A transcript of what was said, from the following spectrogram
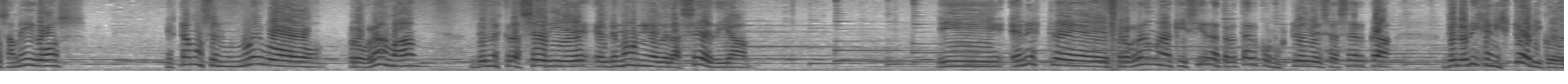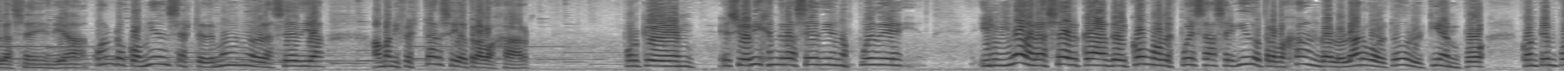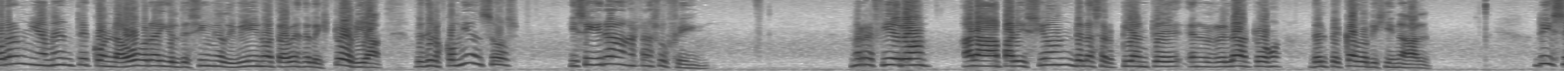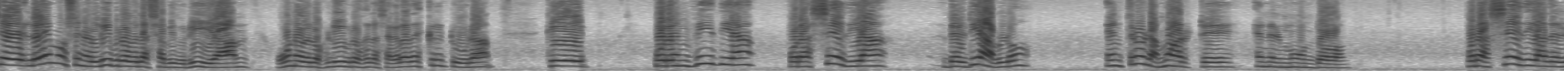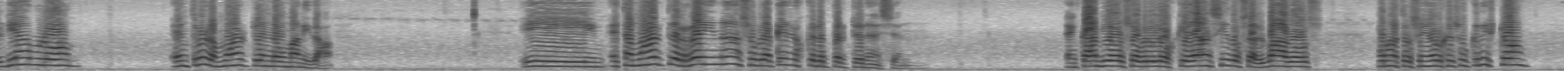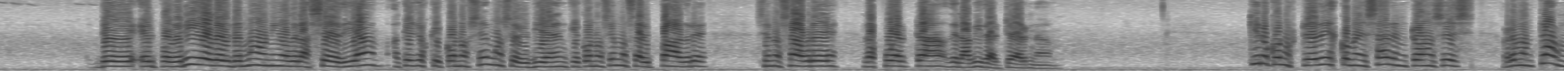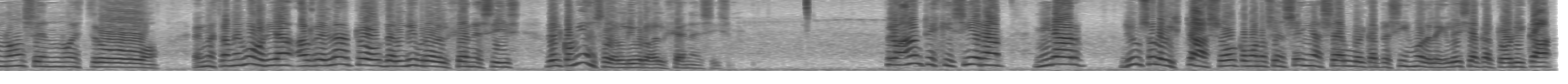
amigos, estamos en un nuevo programa de nuestra serie El demonio de la sedia. Y en este programa quisiera tratar con ustedes acerca del origen histórico de la sedia, cuándo comienza este demonio de la sedia a manifestarse y a trabajar. Porque ese origen de la sedia nos puede iluminar acerca de cómo después ha seguido trabajando a lo largo de todo el tiempo, contemporáneamente con la obra y el designio divino a través de la historia, desde los comienzos y seguirá hasta su fin. Me refiero a la aparición de la serpiente en el relato del pecado original. Dice, leemos en el libro de la sabiduría, uno de los libros de la Sagrada Escritura, que por envidia por asedia del diablo, entró la muerte en el mundo. Por asedia del diablo, entró la muerte en la humanidad. Y esta muerte reina sobre aquellos que le pertenecen. En cambio, sobre los que han sido salvados por nuestro Señor Jesucristo, del poderío del demonio de la sedia, aquellos que conocemos el bien, que conocemos al Padre, se nos abre la puerta de la vida eterna. Quiero con ustedes comenzar entonces, remontarnos en, nuestro, en nuestra memoria al relato del libro del Génesis, del comienzo del libro del Génesis. Pero antes quisiera mirar de un solo vistazo, como nos enseña a hacerlo el Catecismo de la Iglesia Católica,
